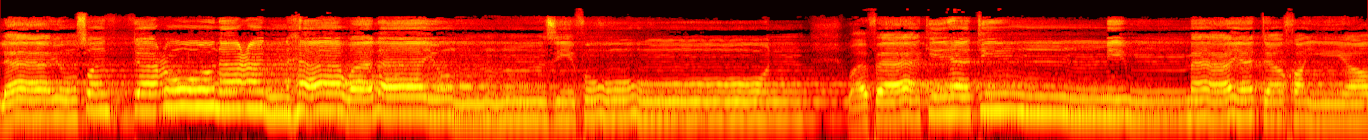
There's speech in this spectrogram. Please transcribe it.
لا يصدعون عنها ولا ينزفون. وفاكهة مما يتخيرون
